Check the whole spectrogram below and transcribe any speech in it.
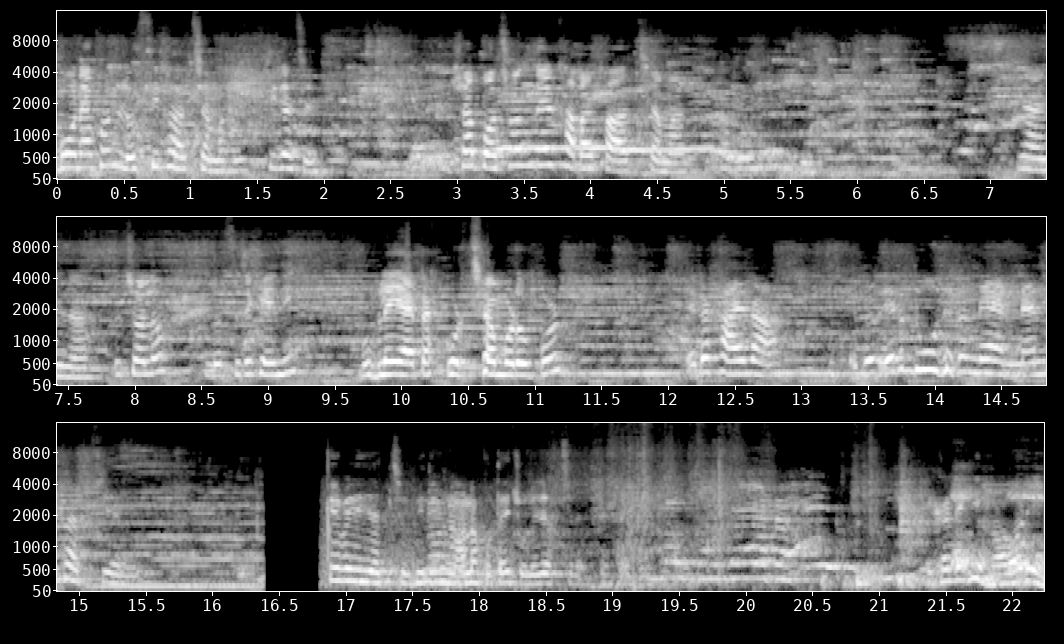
বোন এখন লস্যি খাওয়াচ্ছে আমাকে, ঠিক আছে? সব পছন্দের খাবার খাওয়াচ্ছে আমার। জানি না, তো চলো, লস্যিটা খেয়ে নিই বুবলাই অ্যাটাক করছে আমার ওপর। এটা খায় না। এটা এটা দুধ, এটা ন্যান ন্যান খাচ্ছি আমি। কে বেরিয়ে যাচ্ছে ভিডিও না কোথায় চলে যাচ্ছে এখানে কি হাওয়া নেই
